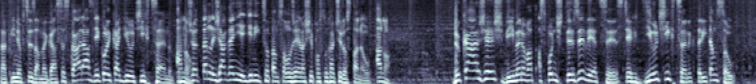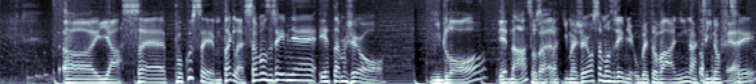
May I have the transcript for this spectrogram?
na Klínovci za mega, se skládá z několika dílčích cen. Ano. Protože ten lyžák není jediný, co tam samozřejmě naši posluchači dostanou. Ano. Dokážeš vyjmenovat aspoň čtyři věci z těch dílčích cen, které tam jsou? Uh, já se pokusím. Takhle, samozřejmě je tam, že jo, jídlo, Jedna, to super. zaplatíme, že jo, samozřejmě ubytování na To Klínovci.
